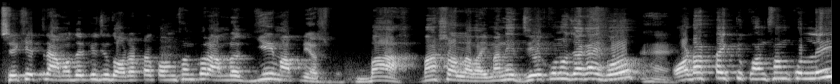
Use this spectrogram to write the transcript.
সেক্ষেত্রে আমাদেরকে যদি অর্ডারটা কনফার্ম করে আমরা গিয়ে মাপ নিয়ে আসব। বাহ মাশাআল্লাহ ভাই। মানে যে কোনো জায়গায় হোক হ্যাঁ। অর্ডারটা একটু কনফার্ম করলেই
